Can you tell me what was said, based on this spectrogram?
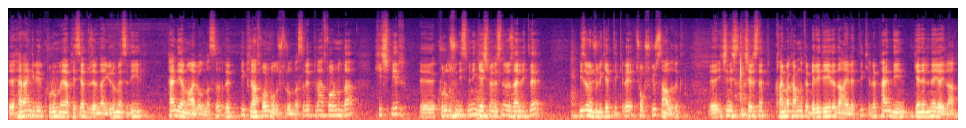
e, herhangi bir kurum veya pesiyat üzerinden yürümesi değil, Pendik'e mal olması ve bir platform oluşturulması ve platformunda hiçbir e, kuruluşun isminin geçmemesini özellikle biz öncülük ettik ve çok şükür sağladık. E, içerisine kaymakamlık ve belediyeyi de dahil ettik ve Pendik'in geneline yayılan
